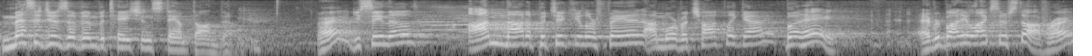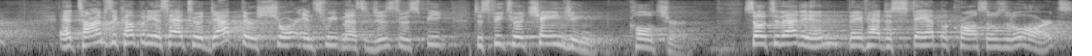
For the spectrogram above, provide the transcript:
messages of invitation stamped on them. All right, you seen those? I'm not a particular fan, I'm more of a chocolate guy, but hey, everybody likes their stuff, right? At times, the company has had to adapt their short and sweet messages to speak to, speak to a changing culture. So, to that end, they've had to stamp across those little hearts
